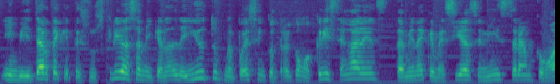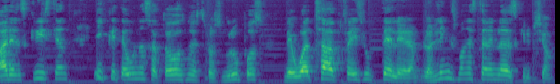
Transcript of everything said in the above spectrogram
invitarte a que te suscribas a mi canal de YouTube. Me puedes encontrar como Cristian Arens, también a que me sigas en Instagram como Arens Cristian y que te unas a todos nuestros grupos de WhatsApp, Facebook, Telegram. Los links van a estar en la descripción.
